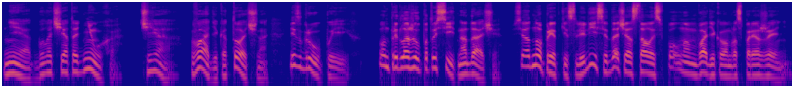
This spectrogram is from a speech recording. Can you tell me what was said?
Нет, была чья-то днюха. Чья? Вадика, точно. Из группы их. Он предложил потусить на даче. Все одно предки слились, и дача осталась в полном Вадиковом распоряжении.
